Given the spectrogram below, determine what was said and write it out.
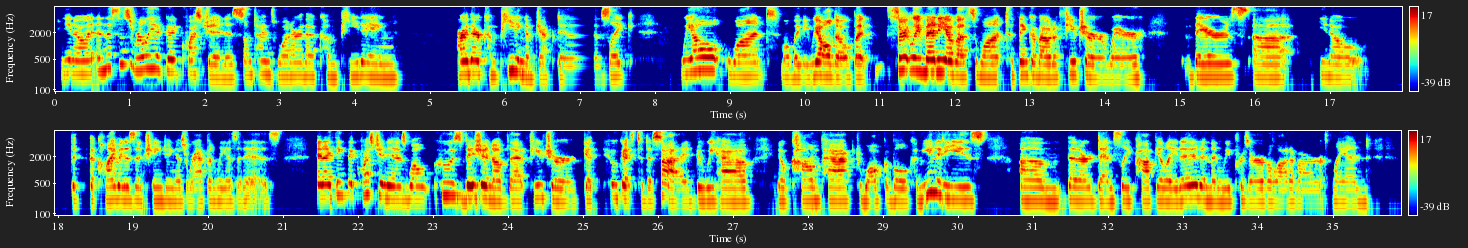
you know, and this is really a good question is sometimes what are the competing, are there competing objectives? Like we all want, well, maybe we all don't, but certainly many of us want to think about a future where there's, uh, you know, the, the climate isn't changing as rapidly as it is and i think the question is well whose vision of that future get who gets to decide? Do we have you know compact walkable communities um, that are densely populated and then we preserve a lot of our land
